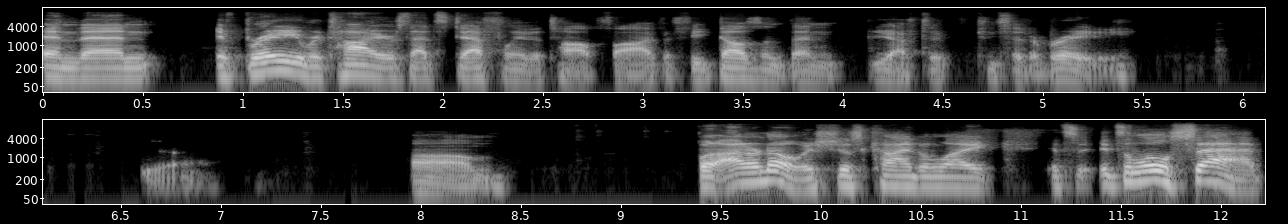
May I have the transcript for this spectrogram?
and then if Brady retires, that's definitely the top five. If he doesn't, then you have to consider Brady. Yeah. Um, but I don't know. It's just kind of like it's it's a little sad.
